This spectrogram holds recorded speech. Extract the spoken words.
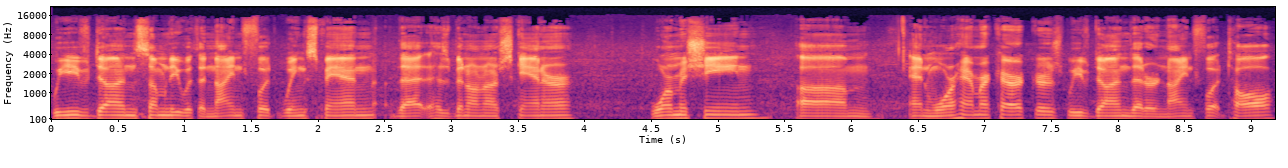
We've done somebody with a nine foot wingspan that has been on our scanner. War Machine um, and Warhammer characters we've done that are nine foot tall.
